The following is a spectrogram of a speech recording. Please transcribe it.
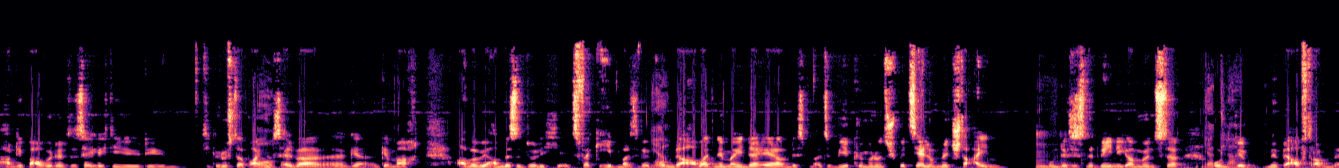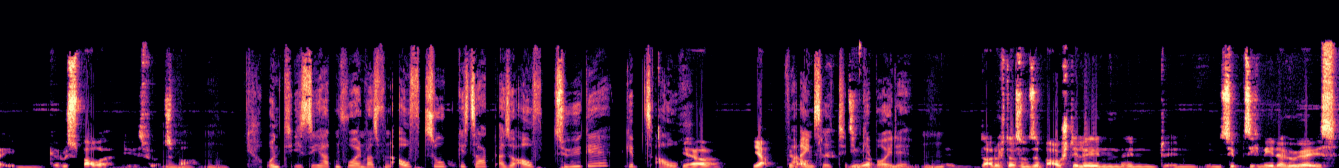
haben die Bauhütte tatsächlich die, die, die Gerüstarbeitung oh. selber äh, ge gemacht, aber wir haben das natürlich jetzt vergeben. Also wir ja. kommen der Arbeit nicht mehr hinterher und das, also wir kümmern uns speziell um den Stein, Mhm. Und es ist nicht weniger Münster. Ja, und wir, wir, beauftragen da eben Gerüstbauer, die das für uns mhm. machen. Mhm. Und Sie hatten vorhin was von Aufzug gesagt. Also Aufzüge gibt es auch. Ja, ja, genau. vereinzelt also im wir, Gebäude. Mhm. Dadurch, dass unsere Baustelle in, in, in, in 70 Meter Höhe ist,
